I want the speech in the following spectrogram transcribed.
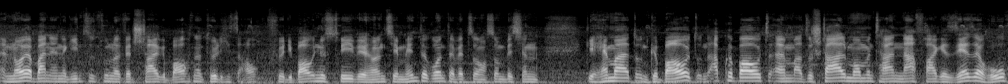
erneuerbaren Energien zu tun hat, wird Stahl gebraucht. Natürlich ist auch für die Bauindustrie. Wir hören es hier im Hintergrund, da wird so noch so ein bisschen gehämmert und gebaut und abgebaut. Ähm, also Stahl momentan Nachfrage sehr, sehr hoch.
